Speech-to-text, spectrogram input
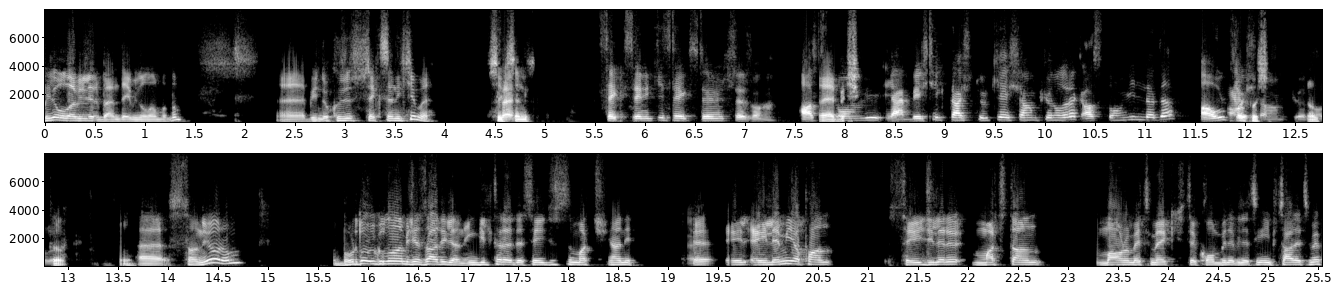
bile olabilir ben de emin olamadım. Ee, 1982 mi? 82. 82-83 sezonu. Aston evet, Beşik... Villa, yani Beşiktaş Türkiye şampiyonu olarak Aston Villa'da Avrupa, Avrupa şampiyonu, şampiyonu olarak. Ee, sanıyorum burada uygulanan bir ceza değil yani İngiltere'de seyircisiz maç yani Evet. e, eyle- eylemi yapan seyircileri maçtan mahrum etmek işte kombine biletini iptal etmek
